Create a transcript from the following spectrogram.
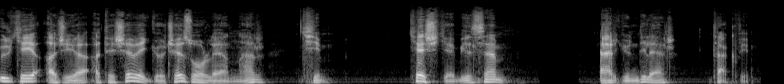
Ülkeyi acıya, ateşe ve göçe zorlayanlar kim? Keşke bilsem. Ergün Diler, Takvim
